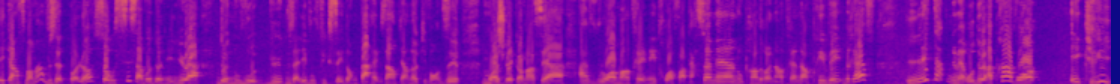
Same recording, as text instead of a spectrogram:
et qu'en ce moment, vous n'êtes pas là, ça aussi, ça va donner lieu à de nouveaux buts que vous allez vous fixer. Donc, par exemple, il y en a qui vont dire, moi, je vais commencer à, à vouloir m'entraîner trois fois par semaine ou prendre un entraîneur privé. Bref, l'étape numéro deux, après avoir écrit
